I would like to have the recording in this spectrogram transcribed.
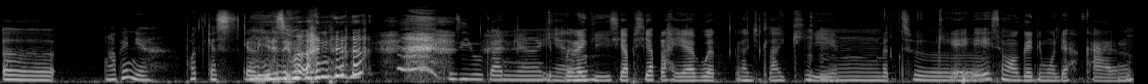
eh ngapain ya? Podcast kali ya cuman kesibukannya gitu. Iya lagi siap-siap lah ya buat lanjut lagi Hmm, betul. Oke semoga dimudahkan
